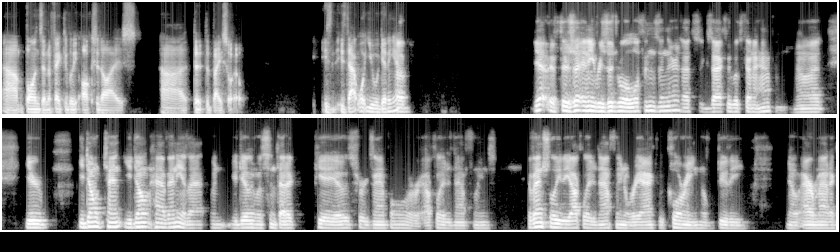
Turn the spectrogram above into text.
um, bonds and effectively oxidize uh, the, the base oil. Is is that what you were getting at? Uh, yeah, if there's any residual olefins in there, that's exactly what's going to happen. You know, you you don't tend you don't have any of that when you're dealing with synthetic PAOs, for example, or alkylated naphthalenes. Eventually, the alkylated naphthalene will react with chlorine. It'll do the you know aromatic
